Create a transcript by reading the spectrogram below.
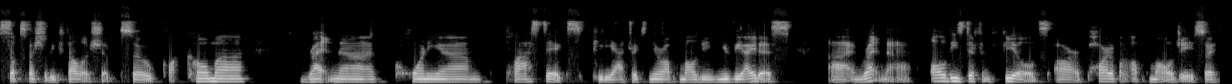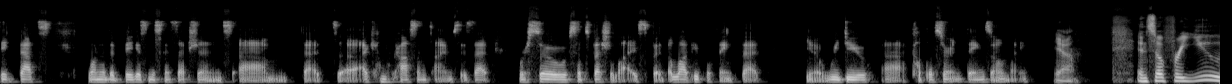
subspecialty fellowship. So glaucoma, retina, cornea, plastics, pediatrics, neuro-ophthalmology, uveitis, uh, and retina, all these different fields are part of ophthalmology. So I think that's one of the biggest misconceptions um, that uh, I come across sometimes is that we're so subspecialized, but a lot of people think that you know we do uh, a couple certain things only. Yeah, and so for you,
